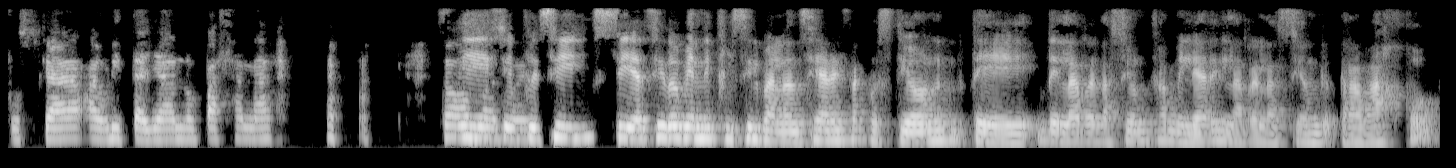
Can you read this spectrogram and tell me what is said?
pues ya ahorita ya no pasa nada? ¿Cómo Sí, sí, pues sí, sí, ha sido bien difícil balancear esa cuestión de, de la relación familiar y la relación de trabajo,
